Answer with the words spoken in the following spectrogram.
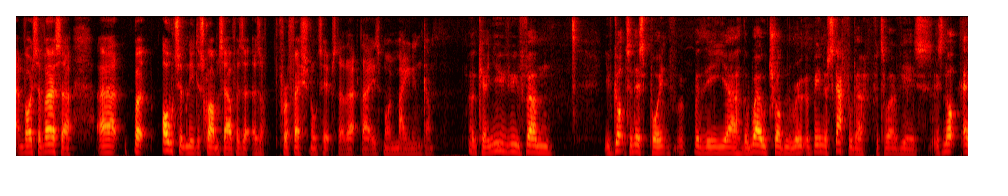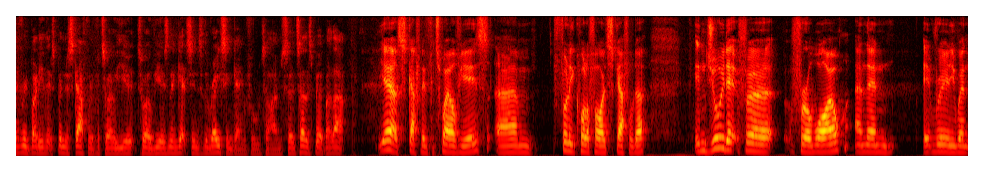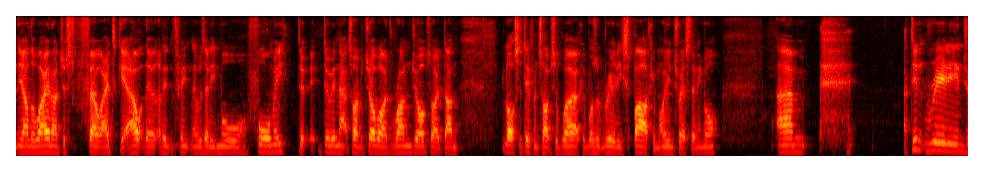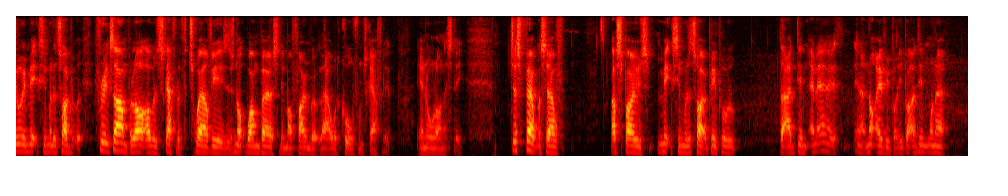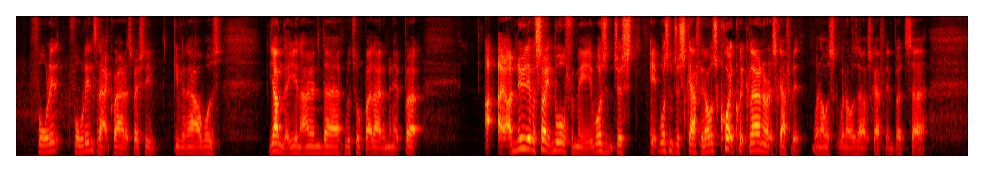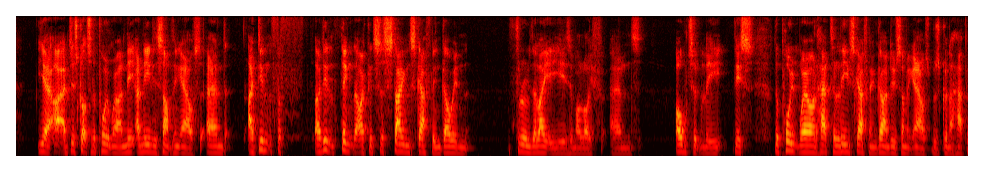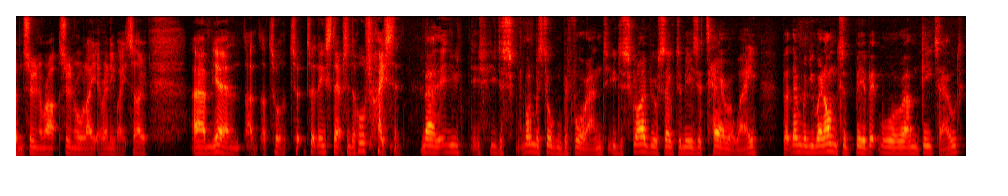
and vice versa. Uh, but ultimately, describe myself as a, as a professional tipster. That that is my main income. Okay, and you, you've um, you've got to this point with the uh, the well trodden route of being a scaffolder for 12 years. It's not everybody that's been a scaffolder for 12, year, 12 years and then gets into the racing game full time. So tell us a bit about that. Yeah, scaffolding for 12 years, um, fully qualified scaffolder. Enjoyed it for for a while, and then it really went the other way, and I just felt I had to get out there. I didn't think there was any more for me doing that type of job. I'd run jobs, I'd done lots of different types of work. It wasn't really sparking my interest anymore. Um, I didn't really enjoy mixing with the type of. For example, I, I was scaffolder for 12 years. There's not one person in my phone book that I would call from scaffolding, in all honesty. Just felt myself, I suppose, mixing with the type of people that I didn't. And, and you know, not everybody, but I didn't want to fall in, fall into that crowd, especially given how I was younger, you know. And uh, we'll talk about that in a minute. But I, I knew there was something more for me. It wasn't just it wasn't just scaffolding. I was quite a quick learner at scaffolding when I was when I was out scaffolding, but uh, yeah, I just got to the point where I need I needed something else, and I didn't for, I didn't think that I could sustain scaffolding going through the later years of my life, and ultimately this the point where I'd had to leave scaffolding and go and do something else was going to happen sooner sooner or later anyway. So um, yeah, I, I took, took, took these steps into horse racing. No, you you just one was talking beforehand. You described yourself to me as a tearaway, but then when you went on to be a bit more um, detailed,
